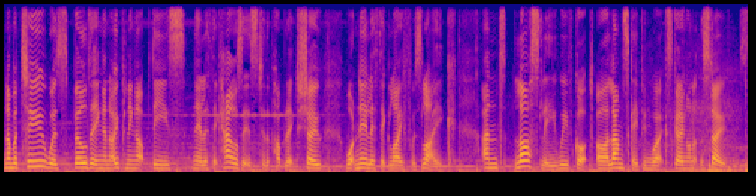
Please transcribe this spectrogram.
Number two was building and opening up these Neolithic houses to the public to show what Neolithic life was like. And lastly, we've got our landscaping works going on at the stones.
